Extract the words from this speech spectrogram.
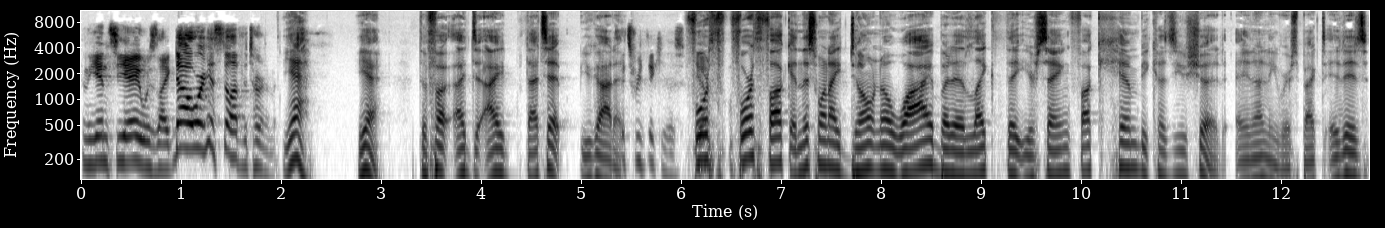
And the NCAA was like, no, we're gonna still have the tournament. Yeah. Yeah. The fuck I, I that's it. You got it. It's ridiculous. Fourth, fourth fuck, and this one I don't know why, but I like that you're saying fuck him because you should in any respect. It is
